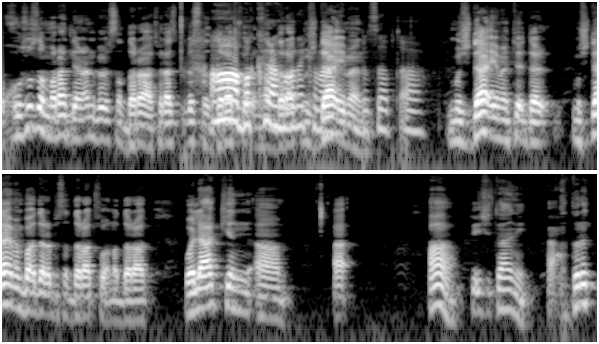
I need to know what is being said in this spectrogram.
وخصوصا مرات لأنه أنا بلبس نظارات فلازم تلبس آه نظارات فوق بكره مش دائما. بالضبط آه. مش دائما تقدر مش دائما بقدر ألبس نظارات فوق نظارات ولكن آه آه, آه في شيء ثاني حضرت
